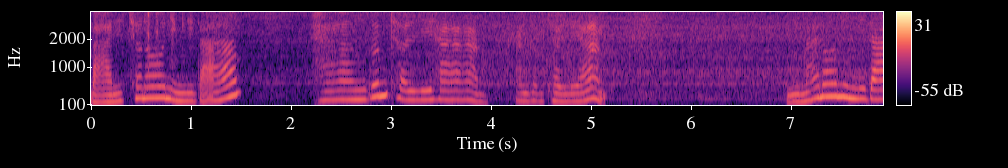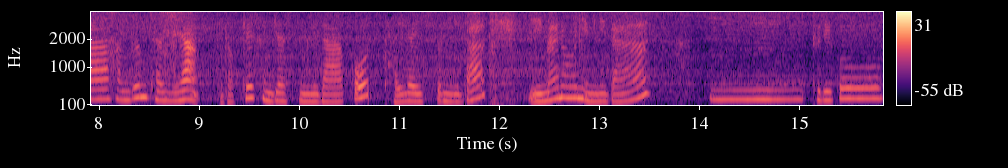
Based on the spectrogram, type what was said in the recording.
12,000원입니다. 황금 천리향, 황금 천리향 2만원입니다. 황금 전리향 이렇게 생겼습니다. 꽃 달려 있습니다. 2만원입니다. 음, 그리고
